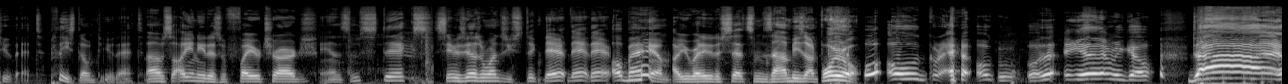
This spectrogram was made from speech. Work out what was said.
do that. Please don't do that. Um, so all you need is a fire charge and some sticks. Same as the other ones. You stick there, there, there. Oh, bam. Are you ready to set some zombies on fire? Oh, oh crap. Oh, oh, yeah, there we go. Die.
